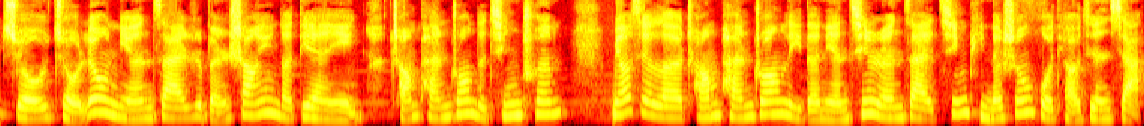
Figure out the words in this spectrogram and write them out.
九九六年在日本上映的电影《长盘庄的青春》，描写了长盘庄里的年轻人在清贫的生活条件下，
